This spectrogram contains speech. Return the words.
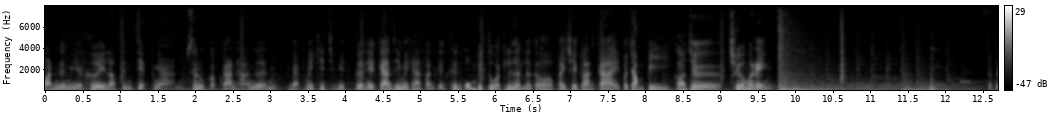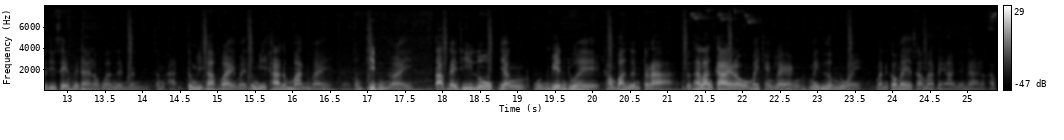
วันหนึ่งเนี่ยเคยรับถึง 7 งาน สนุกกับการหาเงิน แบบไม่คิดชีวิต เกิดเหตุการณ์ที่ไม่คาดฝันเกิดขึ้น ผมไปตรวจเลือดแล้วก็ไปเช็คร่างกายประจำปี ก็เจอเชื้อมะเร็งจะปฏิเสธไม่ได้หรอกว่าเงินมันสำคัญ ต้องมีค่าไฟไหมต้องมีค่าน้ำมันไหมต้องกินไหมตราบใดที่โลกยังหมุนเวียนด้วยคำว่าเงินตรา แต่ถ้าร่างกายเราไม่แข็งแรงไม่เอื้อมหน่วย มันก็ไม่สามารถไปหาเงินได้หรอกครับ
